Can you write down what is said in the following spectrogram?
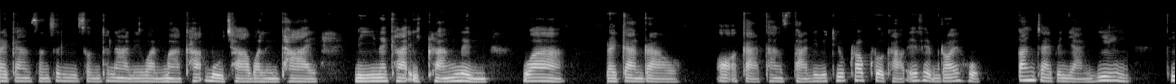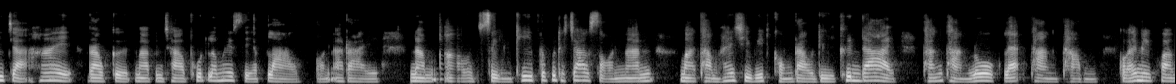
รายการสันสนีสนทนาในวันมาฆบูชาวาเลนไทน์นี้นะคะ อีกครั้งหนึ่งว่ารายการเราออกอากาศทางสถานีวิทยุครอบครัวข่าว FM106 ตั้งใจเป็นอย่างยิ่ง ที่จะให้เราเกิดมาเป็นชาวพุทธแล้วไม่เสียเปล่าสอนอะไรนำเอาสิ่งที่พระพุทธเจ้าสอนนั้น มาทำให้ชีวิตของเราดีขึ้นได้ ทั้งทางโลกและทางธรรมขอให้มีความ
